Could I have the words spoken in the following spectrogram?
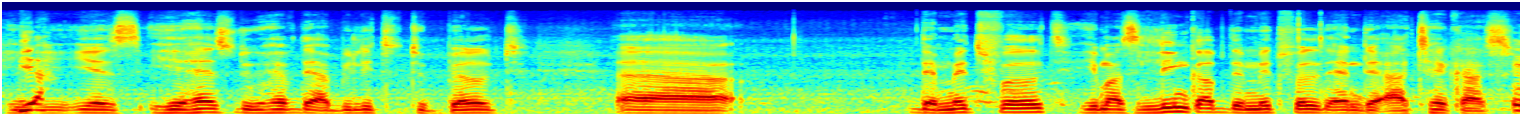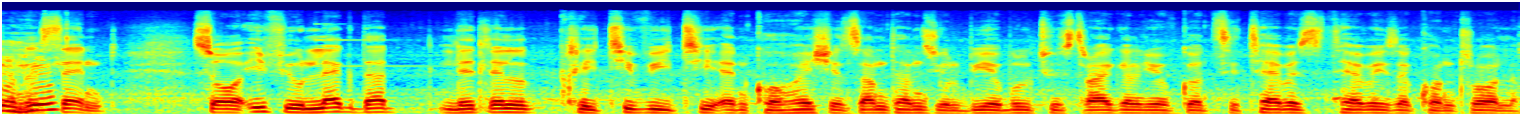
He, Yeah. he has he has to have the ability to build uh, the midfield. He must link up the midfield and the attackers. You understand? So if you lack that little creativity and cohesion, sometimes you'll be able to struggle. You've got Sithebe. Sithebe is a controller.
